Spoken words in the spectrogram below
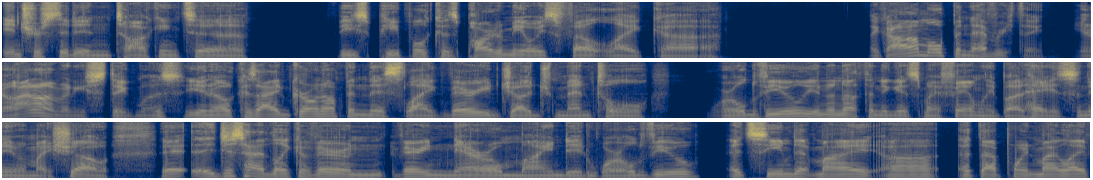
interested in talking to these people because part of me always felt like, uh, like I'm open to everything. You know, I don't have any stigmas, you know, because I had grown up in this like very judgmental worldview. You know, nothing against my family, but hey, it's the name of my show. It, it just had like a very, very narrow-minded worldview. It seemed at my uh, at that point in my life.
